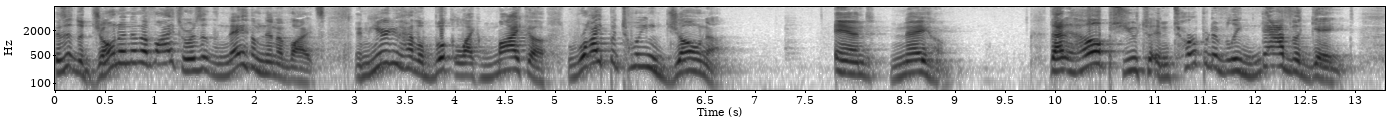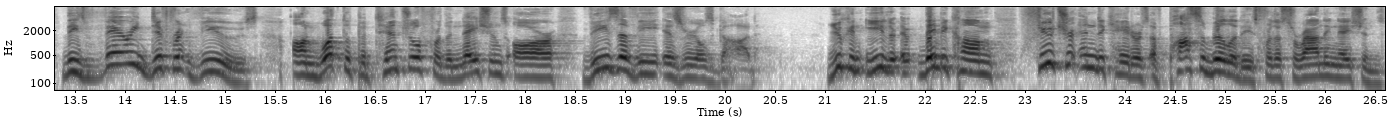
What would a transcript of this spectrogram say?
Is it the Jonah Ninevites or is it the Nahum Ninevites? And here you have a book like Micah, right between Jonah and Nahum, that helps you to interpretively navigate these very different views on what the potential for the nations are vis a vis Israel's God. You can either, they become future indicators of possibilities for the surrounding nations.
